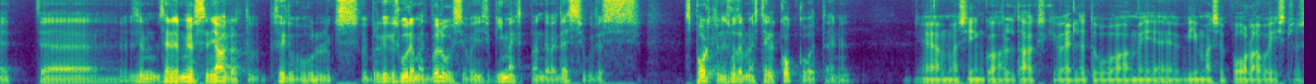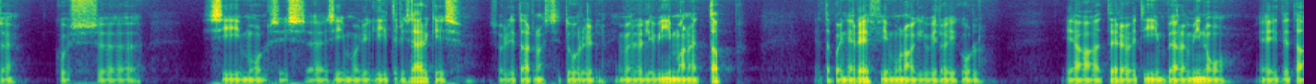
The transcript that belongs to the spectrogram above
et et äh, see on, see on minu arust see on jalgrattasõidu puhul üks võib-olla kõige suuremaid võlusi või niisugune imekspandavaid asju, kuidas sportlane suudab ennast tegelikult kokku võtta, on ju. ja ma siinkohal tahakski välja tuua meie viimase Poola võistluse, kus äh, Siimul siis, äh, Siim oli liidrisärgis Solidarnosti tuuril ja meil oli viimane etapp ja ta pani rehvi Munakivi lõigul ja terve tiim peale minu jäi teda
